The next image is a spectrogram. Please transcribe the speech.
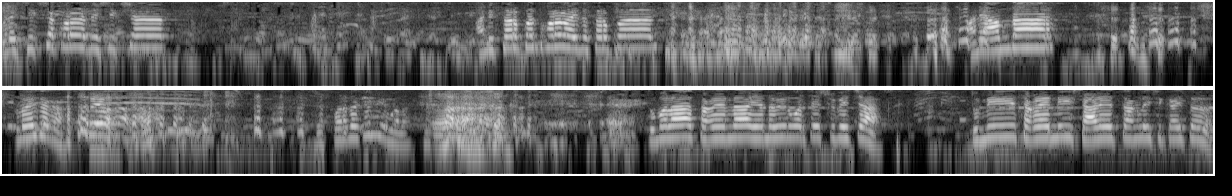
बरं शिक्षक कोणाला व्हायचं? शिक्षक. आणि सरपंच कोणाला व्हायचं? सरपंच. आणि आमदार. व्हायचं का? स्पर्धा कमी मला. तुम्हाला सगळ्यांना या नवीन वर्षात शुभेच्छा. तुम्ही सगळ्यांनी शाळेत चांगले शिकायचं.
